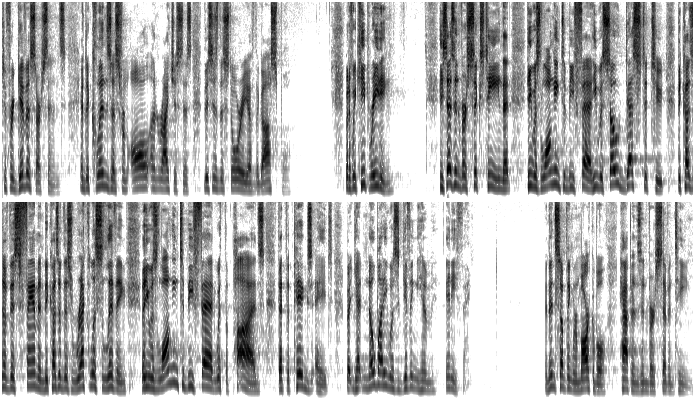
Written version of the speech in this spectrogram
to forgive us our sins and to cleanse us from all unrighteousness. This is the story of the gospel. But if we keep reading, he says in verse 16 that he was longing to be fed. He was so destitute because of this famine, because of this reckless living, that he was longing to be fed with the pods that the pigs ate, but yet nobody was giving him anything. And then something remarkable happens in verse 17.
